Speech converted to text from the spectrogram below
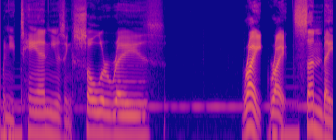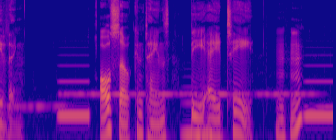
When you tan using solar rays, Right, right, sunbathing. Also contains BAT. Mm-hmm.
